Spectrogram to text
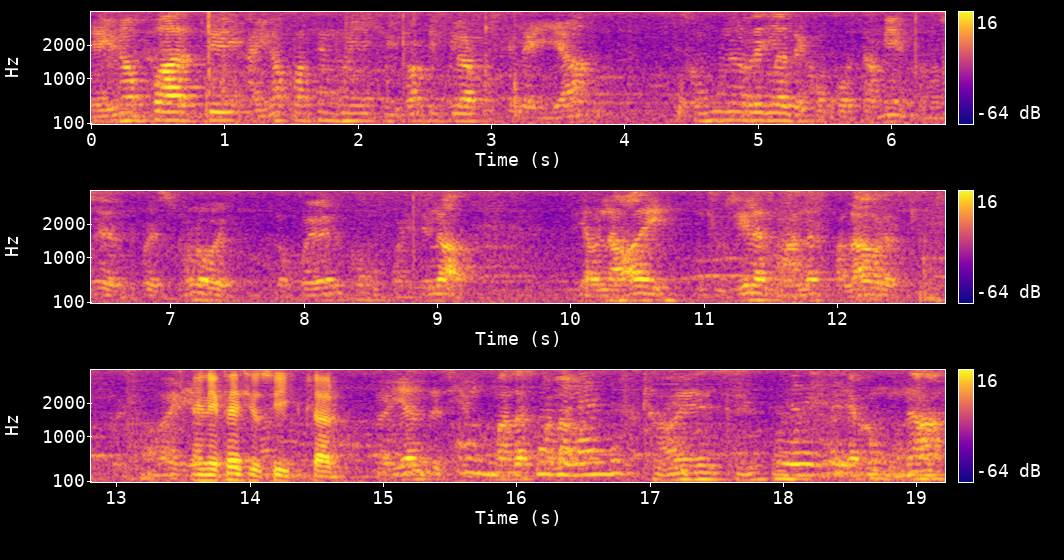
Y hay una parte, hay una parte muy, muy particular porque leía, es como unas reglas de comportamiento, no sé, pues uno lo, ve- lo puede ver como por ese lado. Y hablaba de inclusive las malas palabras, que, pues no deberías En decir, Efesios, sí, claro. no deberías decir malas palabras. Cada vez hacía como una,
